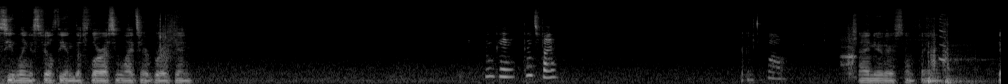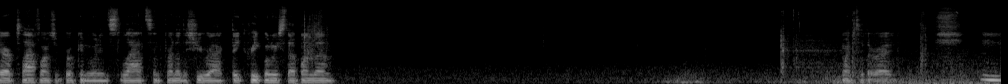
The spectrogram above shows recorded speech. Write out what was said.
ceiling is filthy and the fluorescent lights are broken. Okay, that's fine. Okay. Oh, I knew there was something. There are platforms with broken wooden slats in front of the shoe rack. They creak when we step on them. Went to the right. hmm.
